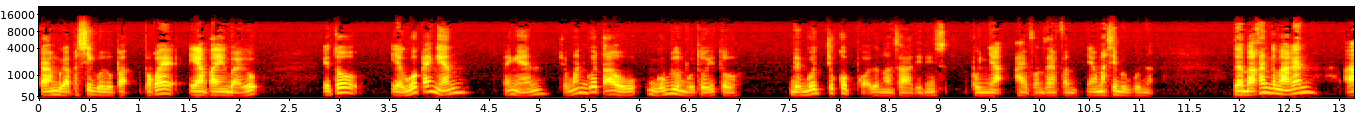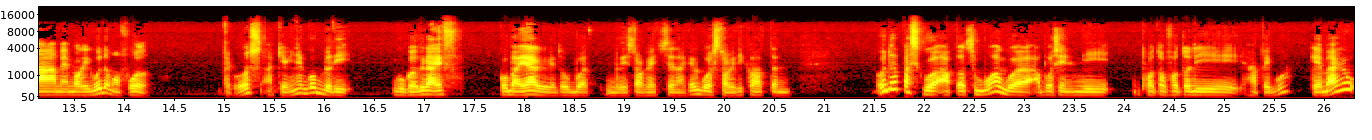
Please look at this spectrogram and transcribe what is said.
sekarang berapa sih gue lupa. Pokoknya yang paling baru itu ya gue pengen pengen. Cuman gue tahu gue belum butuh itu. Dan gue cukup kok dengan saat ini punya iPhone 7 yang masih berguna. Dan bahkan kemarin uh, memori gue udah mau full. Terus akhirnya gue beli Google Drive. Gue bayar gitu buat beli storage dan akhirnya gue store di cloud dan udah pas gue upload semua gue hapusin di foto-foto di HP gue kayak baru.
